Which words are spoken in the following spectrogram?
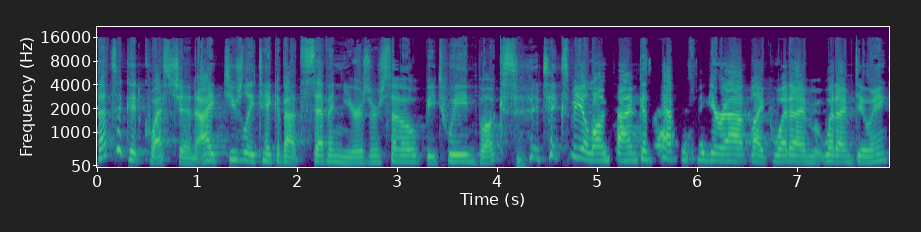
That's a good question. I usually take about seven years or so between books. It takes me a long time because I have to figure out like what I'm what I'm doing.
